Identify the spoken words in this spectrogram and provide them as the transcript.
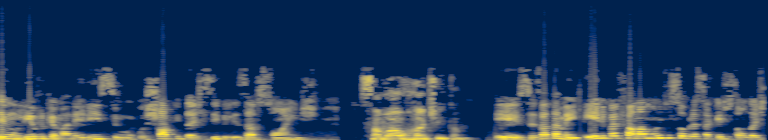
Tem um livro que é maneiríssimo, O Choque das Civilizações. Samuel Huntington. Isso, exatamente. Ele vai falar muito sobre essa questão das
